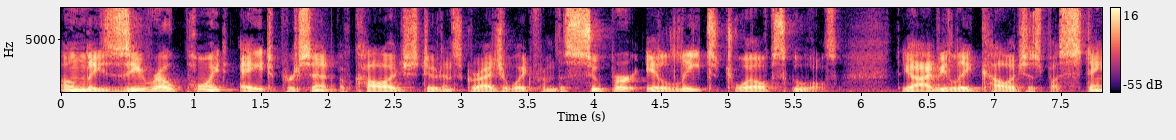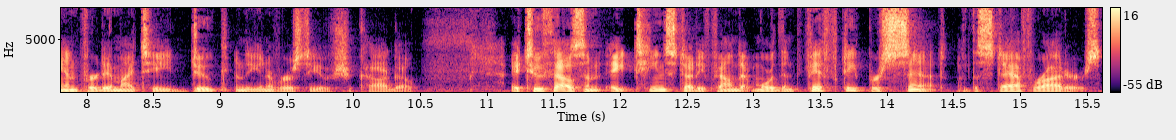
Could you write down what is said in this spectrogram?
Only 0.8% of college students graduate from the super elite 12 schools, the Ivy League colleges plus Stanford, MIT, Duke, and the University of Chicago. A 2018 study found that more than 50% of the staff writers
